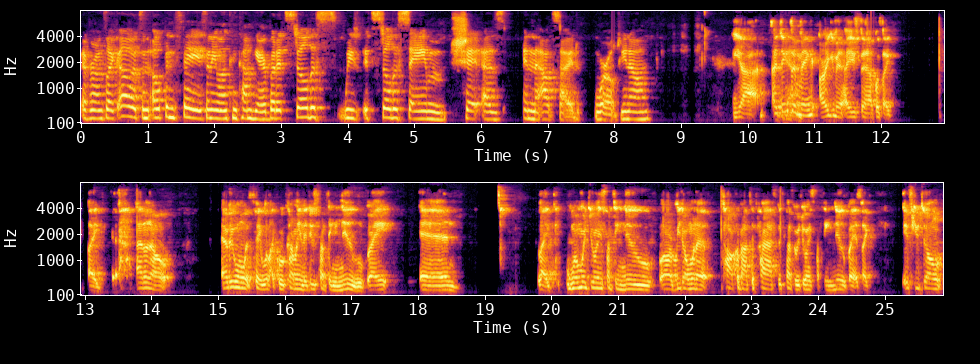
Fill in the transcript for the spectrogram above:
everyone's like, oh, it's an open space, anyone can come here, but it's still this we it's still the same shit as in the outside world, you know? Yeah. I think yeah. the main argument I used to have was like like I don't know, everyone would say, Well like we're coming to do something new, right? And like when we're doing something new or we don't want to talk about the past because we're doing something new, but it's like if you don't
